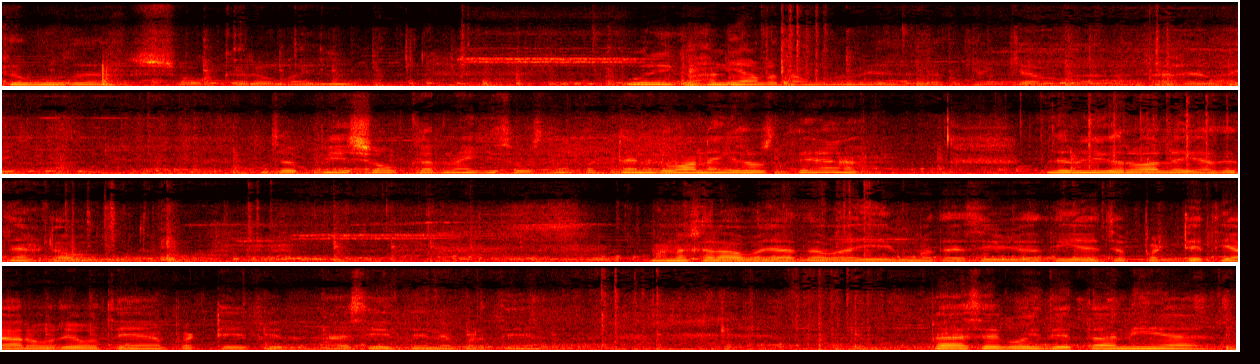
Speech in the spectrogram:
कबूतर शौक करो भाई। पूरी कहानियाँ बताऊँगा मेरे साथ में क्या होता रहता है भाई। जब भी शौक करने की सोचते हैं, पट्टे निकलवाने की सोचते हैं, जब भी घर वाले कह देते हैं, हटाओ कबूतर मन ख़राब हो जाता भाई, हिम्मत ऐसी हो जाती है, जब पट्टे तैयार हो रहे होते हैं, पट्टे फिर ऐसे ही देने पड़ते हैं। पैसे कोई देता नहीं है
